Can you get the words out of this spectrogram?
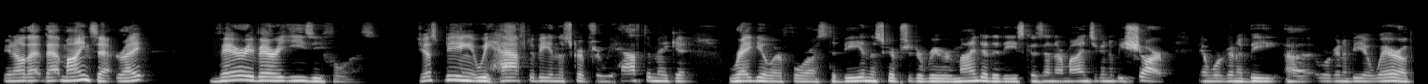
You know that that mindset, right? Very, very easy for us. Just being, we have to be in the scripture. We have to make it regular for us to be in the scripture to be reminded of these because then our minds are going to be sharp and we're going to be uh, we're going to be aware of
